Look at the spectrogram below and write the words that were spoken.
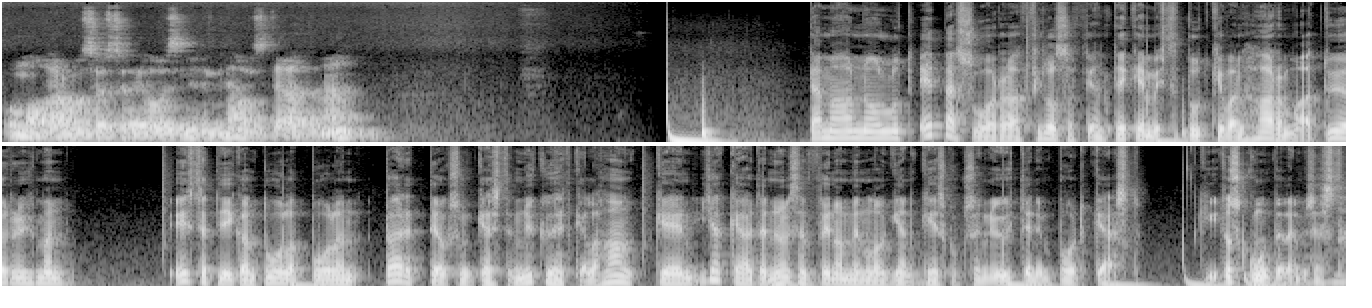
oma arvonsa, jos ei olisi, niin minä olisin täällä tänään. Tämä on ollut epäsuoraa filosofian tekemistä tutkivan harmaa työryhmän Estetiikan tuolla puolen taideteoksen käsite nykyhetkellä hankkeen ja käytännöllisen fenomenologian keskuksen yhteinen podcast. Kiitos kuuntelemisesta.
